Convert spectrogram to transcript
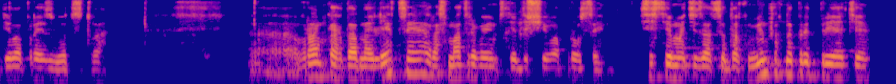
дела производства. В рамках данной лекции рассматриваем следующие вопросы. Систематизация документов на предприятии,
